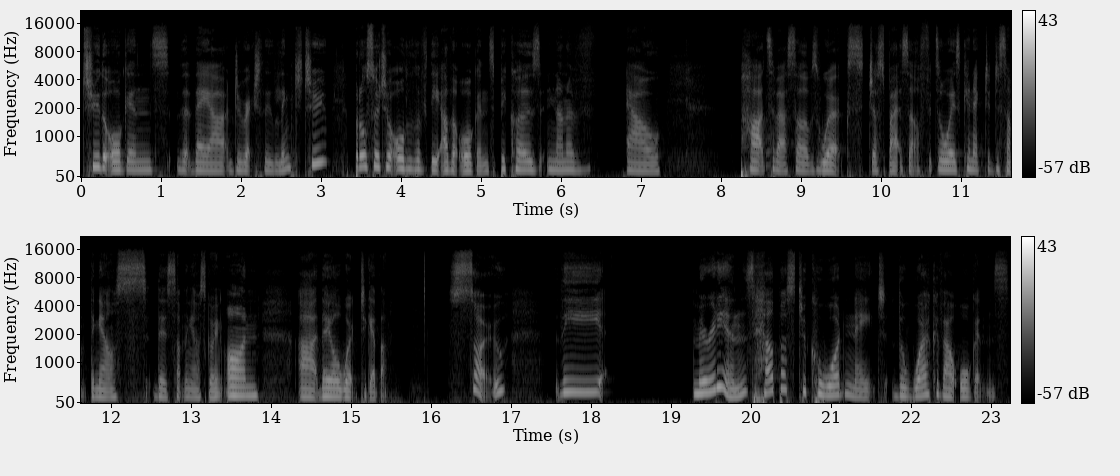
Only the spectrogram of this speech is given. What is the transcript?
to the organs that they are directly linked to, but also to all of the other organs because none of our parts of ourselves works just by itself. It's always connected to something else. There's something else going on. Uh, they all work together. So, the Meridians help us to coordinate the work of our organs.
